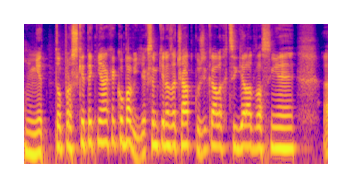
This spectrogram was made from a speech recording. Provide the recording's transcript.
mě to prostě teď nějak jako baví. Jak jsem ti na začátku říkal, chci dělat vlastně uh,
